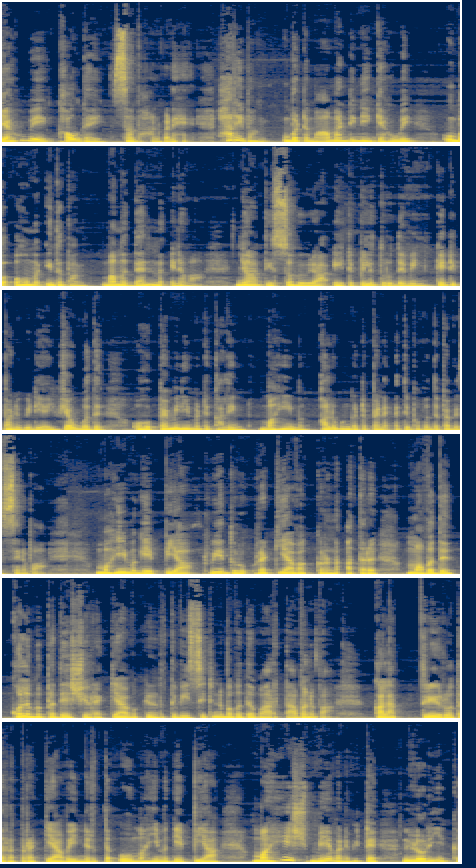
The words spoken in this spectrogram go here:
ගැහුවේ කවුදැයි සඳහන් වනහැ. හරි බං උඹට මාමණ්ඩිනේ ගැහුවේ උඹ ඔහොම ඉඳපං මම දැන්ම එනවා. ඥාති සොහුරා ඊට පිළිතුරු දෙමින් කෙටි පණවිඩිය යව්වද ඔහු පැමිණීමට කලින් මහිම කළුවඟට පැන ඇති බවද පැවැස්සෙනවා. මහිමගේ පියා රියදුරු රැකියාවක් කරන අතර මවද කොළඹ ප්‍රදේශය රැකියාවක නිර්ත වී සිටින බවද වාර්තා වනවා. කලක් ත්‍රීරෝධරත් රැකියාවයි නිර්ත වූ මහිමගේ පියා මහේෂ් මේ වන විට ලොරියක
